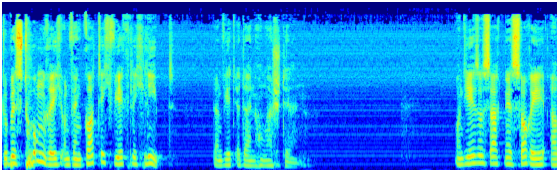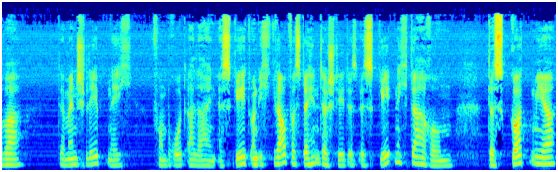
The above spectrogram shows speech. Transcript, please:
Du bist hungrig und wenn Gott dich wirklich liebt, dann wird er deinen Hunger stillen. Und Jesus sagt mir, sorry, aber der Mensch lebt nicht vom Brot allein. Es geht, und ich glaube, was dahinter steht, ist, es geht nicht darum, dass Gott mir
